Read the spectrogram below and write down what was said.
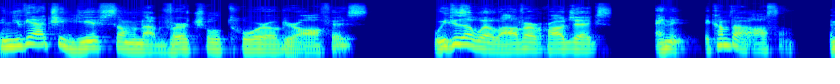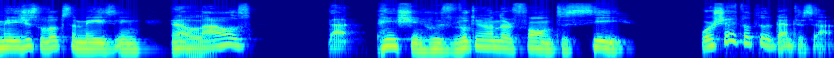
And you can actually give someone that virtual tour of your office. We do that with a lot of our projects and it, it comes out awesome. I mean, it just looks amazing and it allows that patient who's looking on their phone to see where should I go to the dentist at?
